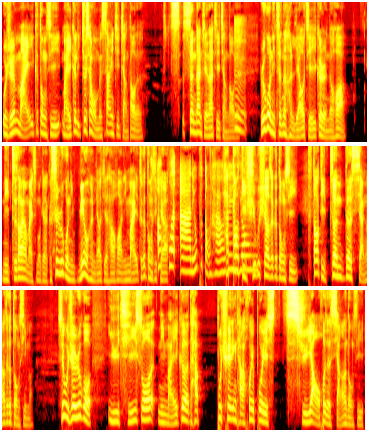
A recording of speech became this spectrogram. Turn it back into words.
我觉得买一个东西，买一个礼，就像我们上一集讲到的，圣圣诞节那集讲到的，嗯，如果你真的很了解一个人的话，你知道要买什么给他。可是如果你没有很了解他的话，你买这个东西给他啊，你又不懂他会他到底需不需要这个东西？他到底真的想要这个东西吗？所以我觉得，如果与其说你买一个他不确定他会不会需要或者想要的东西，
